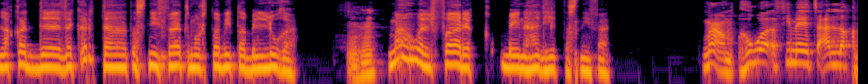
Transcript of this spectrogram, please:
لقد ذكرت تصنيفات مرتبطة باللغة. ما هو الفارق بين هذه التصنيفات؟ نعم هو فيما يتعلق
